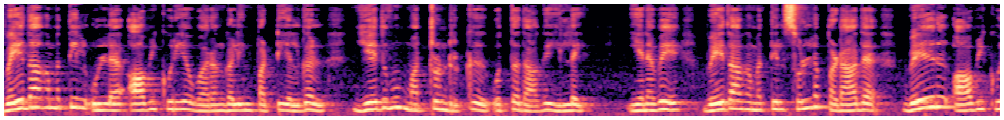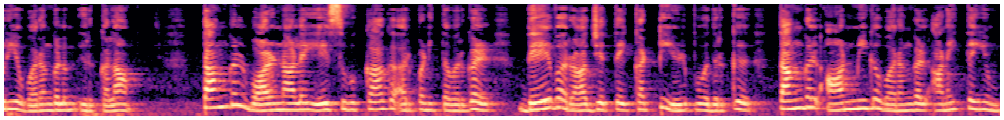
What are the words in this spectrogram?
வேதாகமத்தில் உள்ள ஆவிக்குரிய வரங்களின் பட்டியல்கள் எதுவும் மற்றொன்றுக்கு ஒத்ததாக இல்லை. எனவே வேதாகமத்தில் சொல்லப்படாத வேறு ஆவிக்குரிய வரங்களும் இருக்கலாம். தங்கள் வாழ்நாளை இயேசுவுக்காக அர்ப்பணித்தவர்கள் தேவ ராஜ்யத்தை கட்டி எழுப்புவதற்கு தங்கள் ஆன்மீக வரங்கள் அனைத்தையும்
